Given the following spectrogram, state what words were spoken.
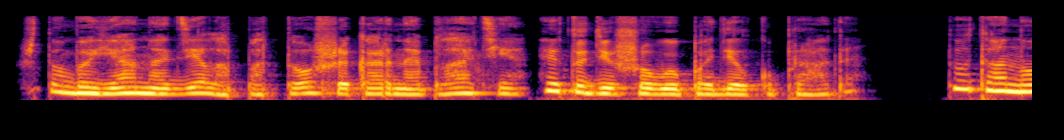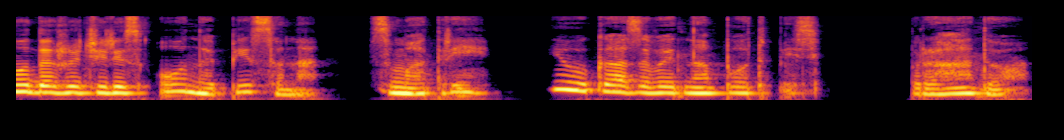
Чтобы я надела под то шикарное платье, эту дешевую поделку Прада? Тут оно даже через «о» написано «Смотри» и указывает на подпись «Прадо».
